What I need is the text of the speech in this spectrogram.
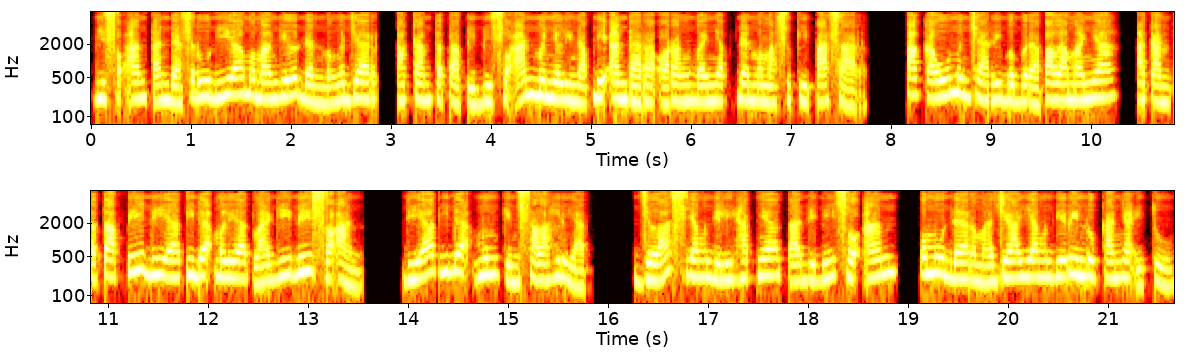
Bisoan tanda seru dia memanggil dan mengejar, akan tetapi Bisoan menyelinap di antara orang banyak dan memasuki pasar. Akau mencari beberapa lamanya, akan tetapi dia tidak melihat lagi Bisoan. Dia tidak mungkin salah lihat. Jelas yang dilihatnya tadi Bisoan, pemuda remaja yang dirindukannya itu.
